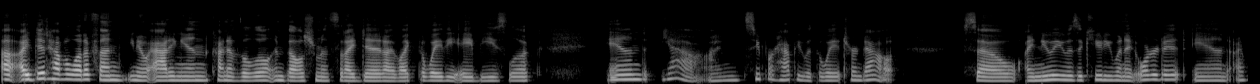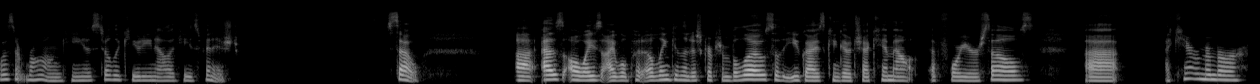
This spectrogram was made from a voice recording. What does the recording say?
Uh, I did have a lot of fun, you know, adding in kind of the little embellishments that I did. I like the way the ABs look. And yeah, I'm super happy with the way it turned out. So I knew he was a cutie when I ordered it, and I wasn't wrong. He is still a cutie now that he's finished. So, uh, as always, I will put a link in the description below so that you guys can go check him out uh, for yourselves. Uh, I can't remember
